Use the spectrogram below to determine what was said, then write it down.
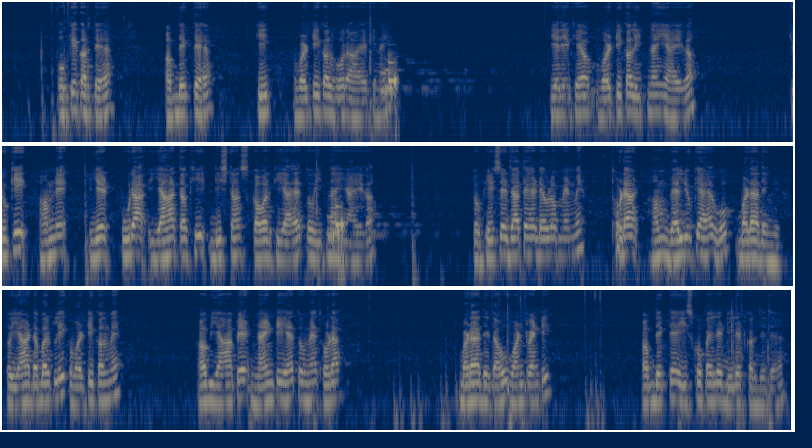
ओके करते हैं। अब देखते हैं। कि वर्टिकल हो रहा है कि नहीं? ये देखिए, अब वर्टिकल इतना ही आएगा, क्योंकि हमने ये पूरा यहाँ तक ही डिस्टेंस कवर किया है तो इतना ही आएगा। तो फिर से जाते हैं डेवलपमेंट में। थोड़ा हम वैल्यू क्या है, वो बढ़ा देंगे। तो यहाँ डबल क्लिक वर्टिकल में। अब यहाँ पे 90 है तो मैं थोड़ा बढ़ा देता हूँ 120 अब देखते हैं, इसको पहले डिलीट कर देते हैं।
